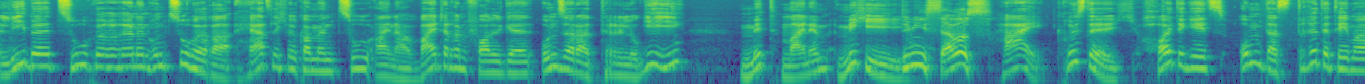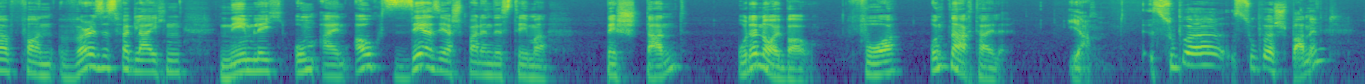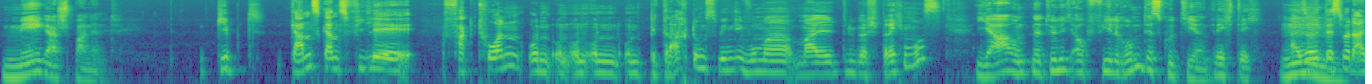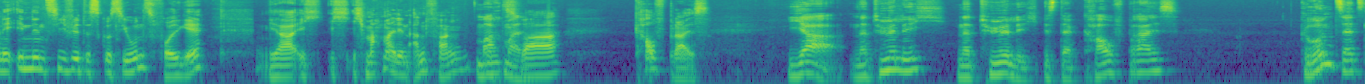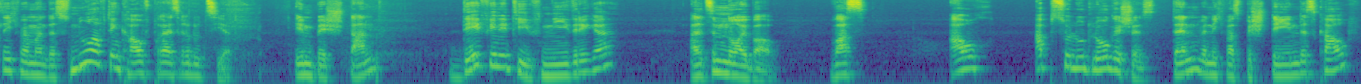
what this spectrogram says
Liebe Zuhörerinnen und Zuhörer, herzlich willkommen zu einer weiteren Folge unserer Trilogie mit meinem Michi. Dimi, servus. Hi, grüß dich. Heute geht's um das dritte Thema von Versus Vergleichen, nämlich um ein auch sehr, sehr spannendes Thema Bestand oder Neubau. Vor- und Nachteile. Ja, super, super spannend. Mega spannend. Gibt ganz, ganz viele Faktoren und, und, und, und, und Betrachtungswinkel, wo man mal drüber sprechen muss. Ja, und natürlich auch viel rumdiskutieren. Richtig. Also das wird eine intensive Diskussionsfolge. Ja, ich, ich, ich mach mal den Anfang. Mach und mal. Und zwar Kaufpreis. Ja, natürlich, natürlich ist der Kaufpreis grundsätzlich, wenn man das nur auf den Kaufpreis reduziert, im Bestand definitiv niedriger als im Neubau. Was auch absolut logisch ist, denn wenn ich was Bestehendes kaufe,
